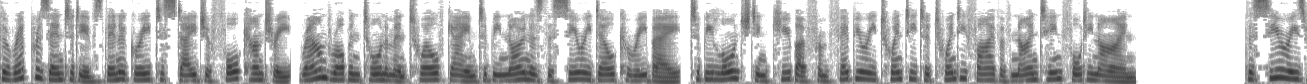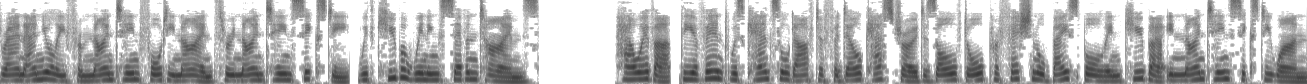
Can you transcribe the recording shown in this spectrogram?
The representatives then agreed to stage a four-country, round-robin tournament 12-game to be known as the Serie del Caribe, to be launched in Cuba from February 20 to 25 of 1949. The series ran annually from 1949 through 1960, with Cuba winning seven times. However, the event was cancelled after Fidel Castro dissolved all professional baseball in Cuba in 1961.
